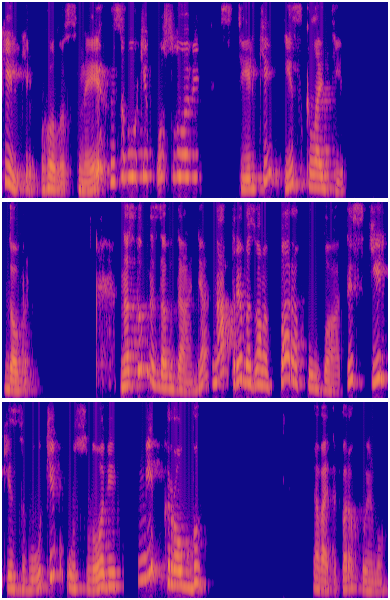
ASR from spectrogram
Скільки голосних звуків у слові, стільки і складів. Добре. Наступне завдання. Нам треба з вами порахувати, скільки звуків у слові мікроб. Давайте порахуємо.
